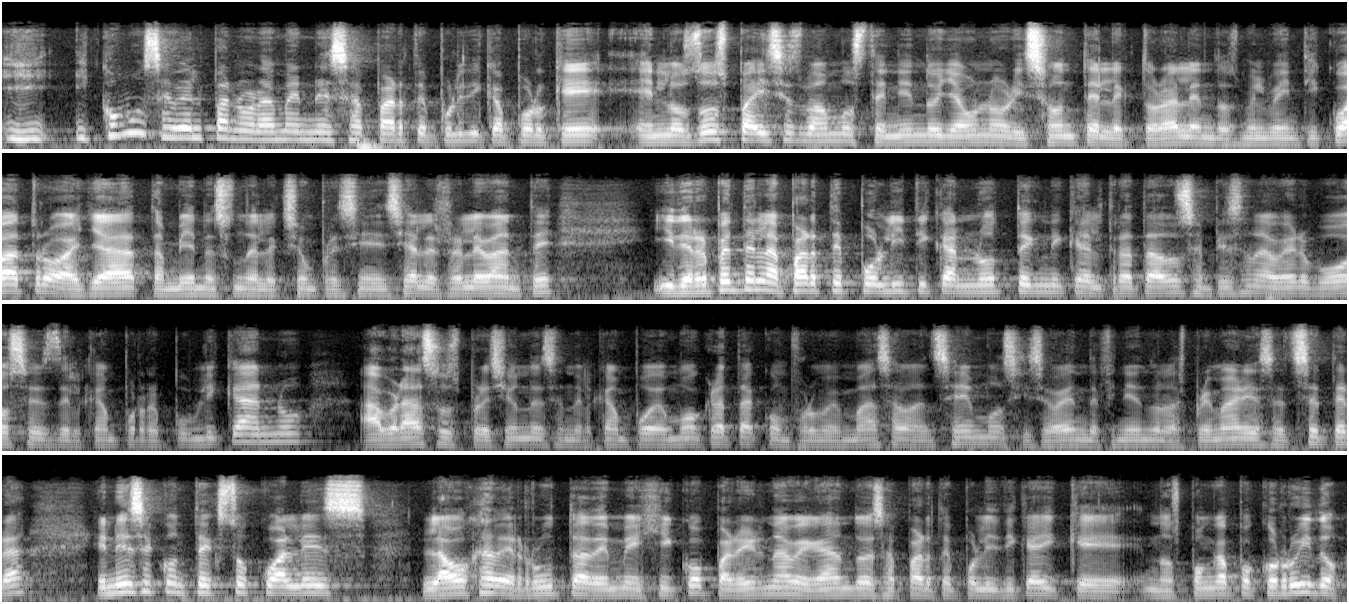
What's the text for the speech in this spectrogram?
¿Y, ¿Y, cómo se ve el panorama en esa parte política? Porque en los dos países vamos teniendo ya un horizonte electoral en 2024, allá también es una elección presidencial, es relevante, y de repente en la parte política no técnica del tratado se empiezan a ver voces del campo republicano, abrazos, presiones en el campo demócrata conforme más avancemos y se vayan definiendo las primarias, etcétera. En ese contexto, ¿cuál es la hoja de ruta de México para ir navegando esa parte política y que nos ponga poco ruido?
